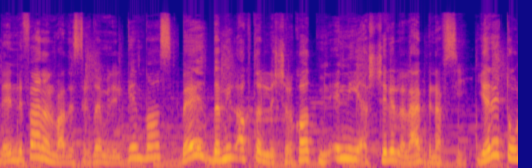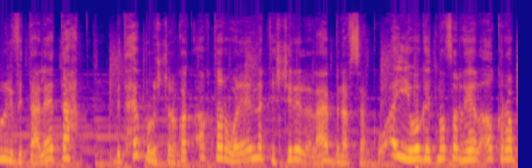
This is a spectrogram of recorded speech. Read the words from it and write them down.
لأن فعلا بعد استخدامي لل Game Pass بقيت بميل أكتر للاشتراكات من إني أشتري الألعاب بنفسي. يا ريت تقولوا لي في التعليقات تحت بتحبوا الاشتراكات أكتر ولا إنك تشتري الألعاب بنفسك؟ وأي وجهة نظر هي الأقرب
